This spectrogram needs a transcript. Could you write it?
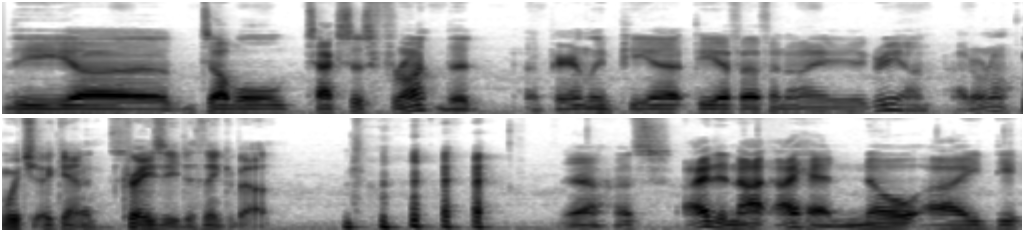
the uh, double Texas front that apparently P- PFF and I agree on. I don't know. Which again, That's- crazy to think about. Yeah, that's. I did not. I had no idea.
